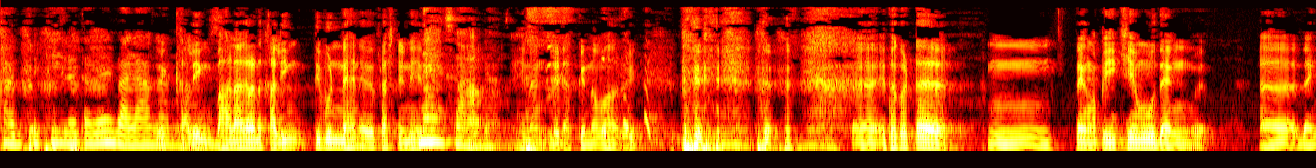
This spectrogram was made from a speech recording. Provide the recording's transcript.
කද්ද කියලා තමයි බලාගන්නේ. කලින් බහනා කරන්න කලින් තිබුණ නැහැනේ ඔය ප්‍රශ්නේ නේද? නෑ ස්වාමීන්. එහෙනම් ලෙඩක් වෙන්න අමාරුයි. එතකොට දැන් අපි කියමු දැන් දැන්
